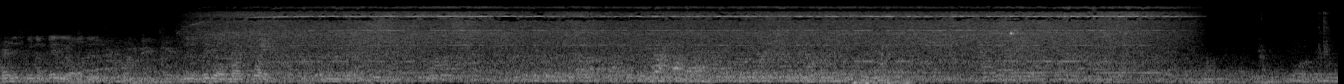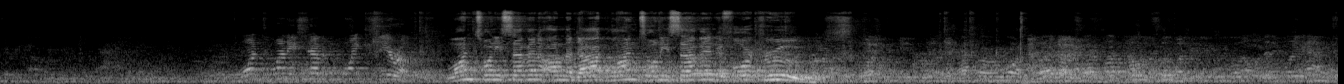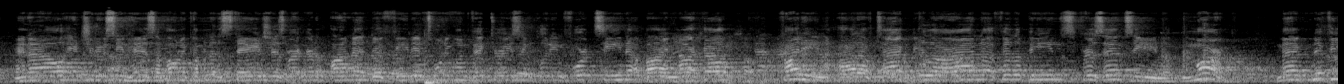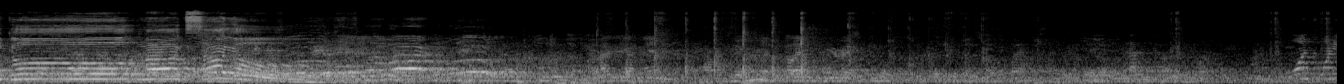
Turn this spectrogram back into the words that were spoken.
Turn it to the video. I'll do, do the video of Mark Wayne. One twenty-seven point zero. 127 on the dot, 127 for Cruz. And now introducing his opponent coming to the stage, his record undefeated, 21 victories, including 14 by knockout. Fighting out of Tagbilaran, Philippines, presenting Mark Magnifico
